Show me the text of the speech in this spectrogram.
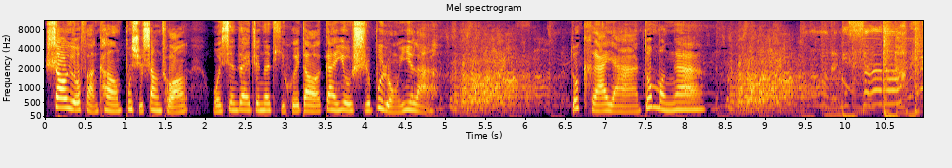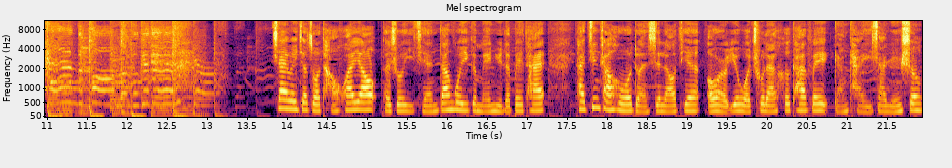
稍有反抗，不许上床。我现在真的体会到干幼师不容易啦，多可爱呀，多萌啊！下一位叫做桃花妖，他说以前当过一个美女的备胎，她经常和我短信聊天，偶尔约我出来喝咖啡，感慨一下人生，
